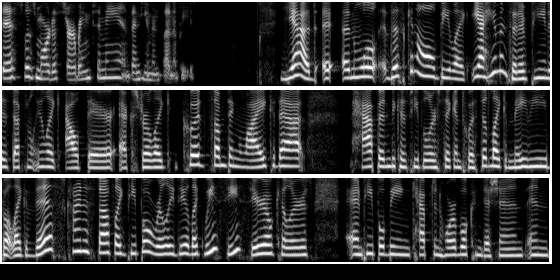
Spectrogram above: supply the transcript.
this was more disturbing to me than Human Centipede. Yeah, it- eh, and well, this can all be like, yeah, human centipede is definitely like out there, extra. Like, could something like that happen because people are sick and twisted? Like, maybe, but like this kind of stuff, like people really do. Like, we see serial killers and people being kept in horrible conditions and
